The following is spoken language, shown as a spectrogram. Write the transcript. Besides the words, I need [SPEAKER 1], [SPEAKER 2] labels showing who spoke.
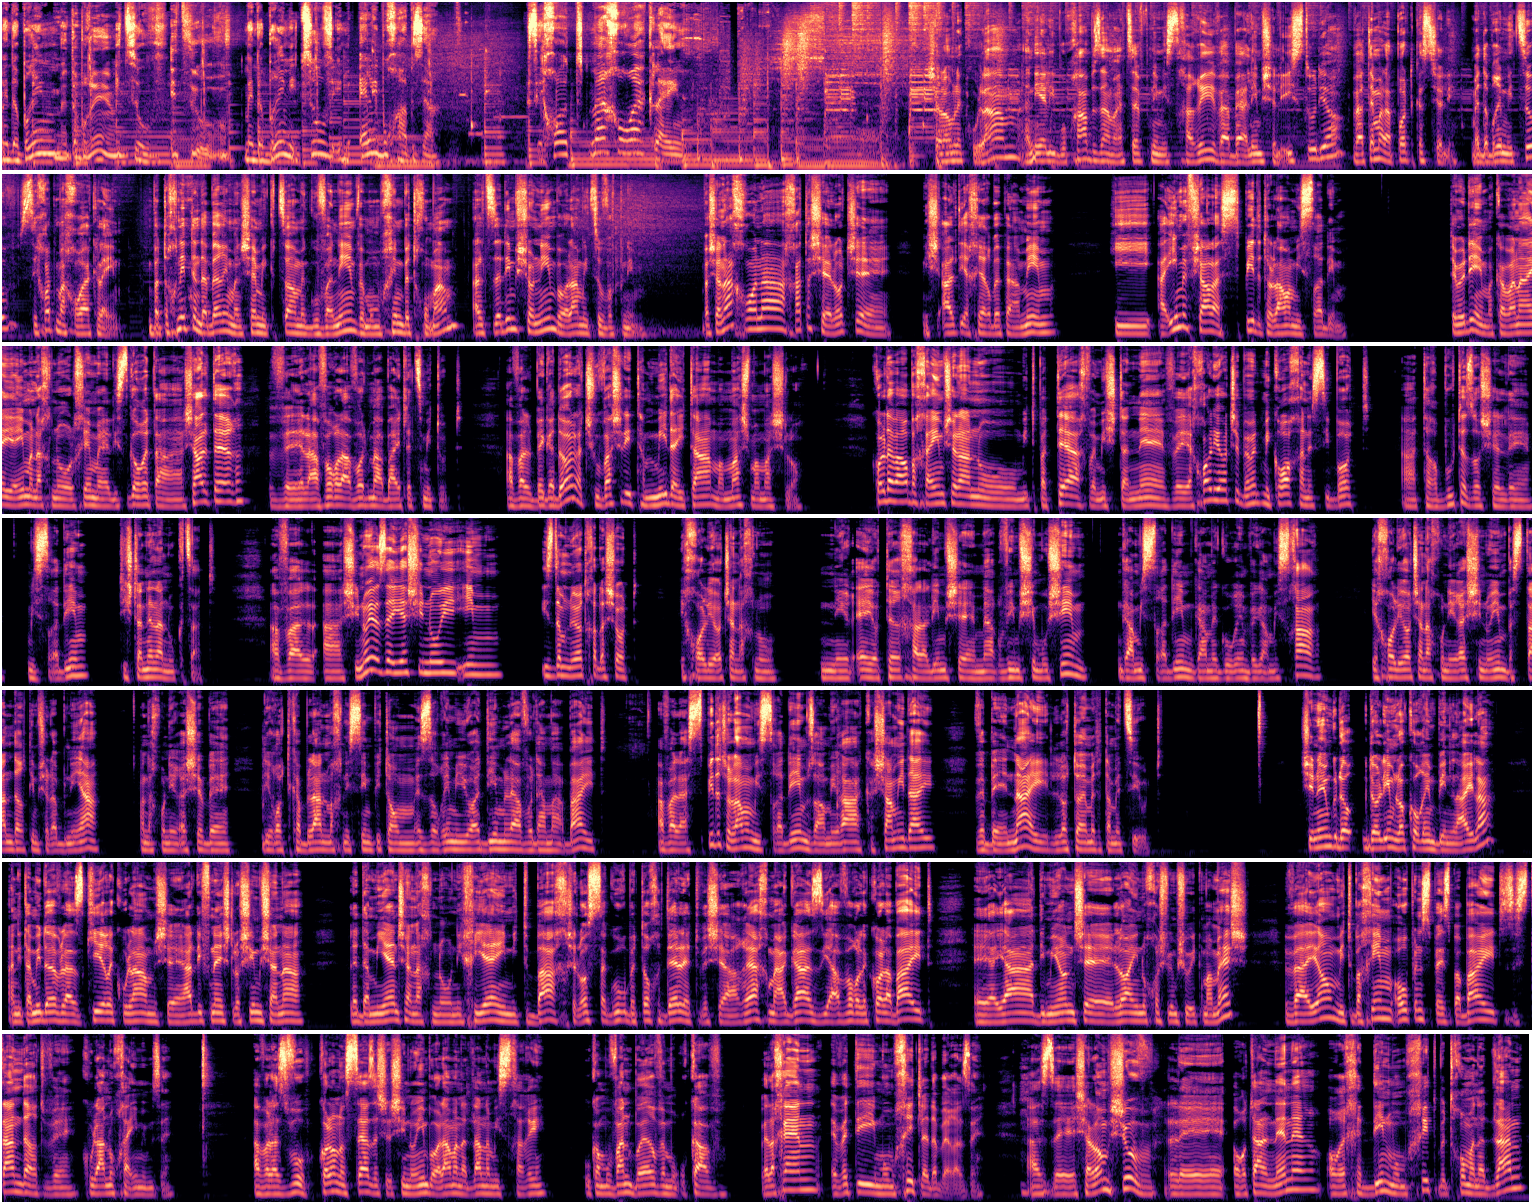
[SPEAKER 1] מדברים
[SPEAKER 2] מדברים
[SPEAKER 1] עיצוב.
[SPEAKER 2] עיצוב.
[SPEAKER 1] מדברים עיצוב עם אלי בוחבזה. שיחות מאחורי הקלעים.
[SPEAKER 3] שלום לכולם, אני אלי בוחבזה, מעצב פנים מסחרי והבעלים של אי-סטודיו, ואתם על הפודקאסט שלי, מדברים עיצוב, שיחות מאחורי הקלעים. בתוכנית נדבר עם אנשי מקצוע מגוונים ומומחים בתחומם, על צדדים שונים בעולם עיצוב הפנים. בשנה האחרונה, אחת השאלות שנשאלתי הכי הרבה פעמים, היא האם אפשר להספיד את עולם המשרדים? אתם יודעים, הכוונה היא האם אנחנו הולכים אה, לסגור את השלטר ולעבור לעבוד מהבית לצמיתות. אבל בגדול, התשובה שלי תמיד הייתה ממש ממש לא. כל דבר בחיים שלנו מתפתח ומשתנה, ויכול להיות שבאמת מכורח הנסיבות, התרבות הזו של אה, משרדים תשתנה לנו קצת. אבל השינוי הזה יהיה שינוי עם הזדמנויות חדשות. יכול להיות שאנחנו נראה יותר חללים שמערבים שימושים, גם משרדים, גם מגורים וגם מסחר. יכול להיות שאנחנו נראה שינויים בסטנדרטים של הבנייה. אנחנו נראה שבדירות קבלן מכניסים פתאום אזורים מיועדים לעבודה מהבית. אבל להספיד את עולם המשרדים זו אמירה קשה מדי, ובעיניי לא תואמת את המציאות. שינויים גדול, גדולים לא קורים בן לילה. אני תמיד אוהב להזכיר לכולם שעד לפני 30 שנה, לדמיין שאנחנו נחיה עם מטבח שלא סגור בתוך דלת ושהריח מהגז יעבור לכל הבית, אה, היה דמיון שלא היינו חושבים שהוא יתממש, והיום מטבחים open space בבית זה סטנדרט וכולנו חיים עם זה. אבל עזבו, כל הנושא הזה של שינויים בעולם הנדל"ן המסחרי הוא כמובן בוער ומורכב, ולכן הבאתי מומחית לדבר על זה. אז אה, שלום שוב לאורטל ננר, עורכת דין מומחית בתחום הנדל"ן.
